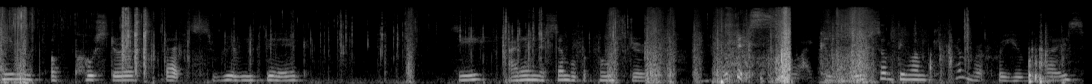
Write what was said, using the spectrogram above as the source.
came with a poster that's really big. See, I didn't assemble the poster on purpose so I could do something on camera for you guys.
